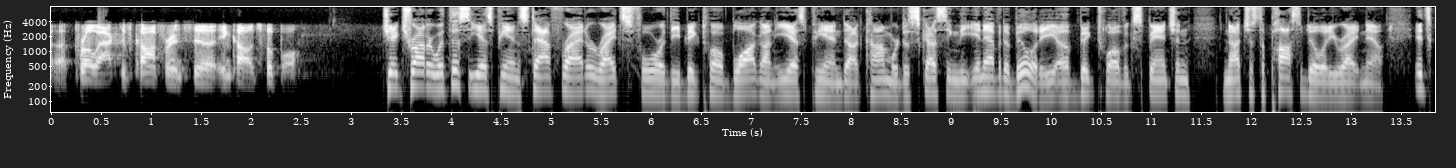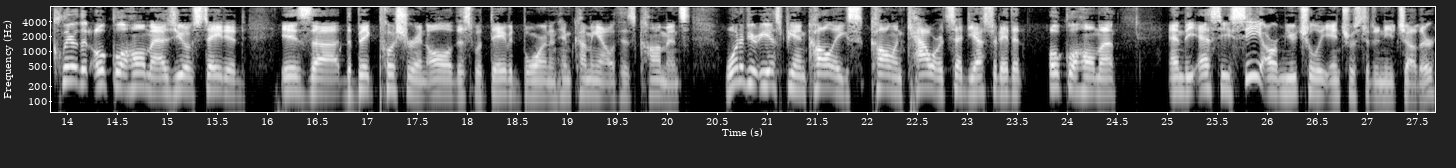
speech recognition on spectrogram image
uh, proactive conference uh, in college football. Jake Trotter with us, ESPN staff writer, writes for the Big 12 blog on ESPN.com. We're discussing the inevitability of Big 12 expansion, not just a possibility right now. It's clear that Oklahoma, as you have stated, is uh, the big pusher in all of this with David Boren and him coming out with his comments. One of your ESPN colleagues, Colin Cowherd, said yesterday that Oklahoma and the SEC are mutually interested in each other.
